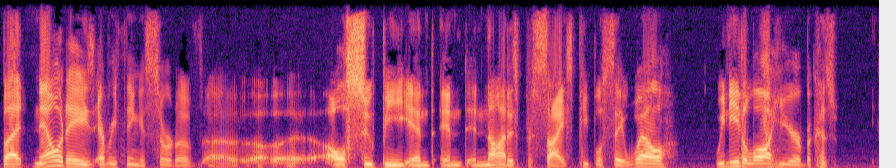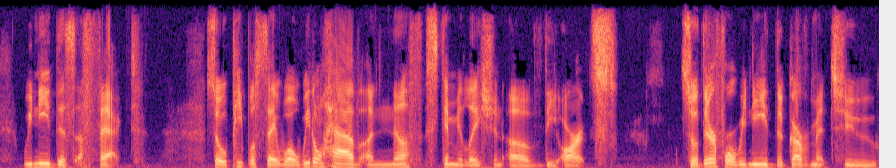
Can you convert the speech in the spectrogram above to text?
But nowadays, everything is sort of uh, uh, all soupy and, and, and not as precise. People say, well, we need a law here because we need this effect. So people say, well, we don't have enough stimulation of the arts. So therefore, we need the government to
